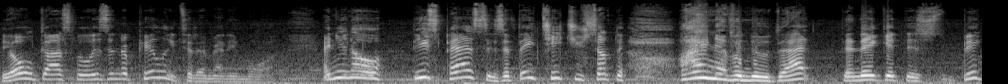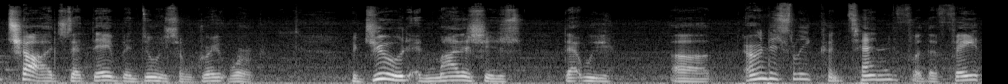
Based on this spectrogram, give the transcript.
The old gospel isn't appealing to them anymore. And you know, these pastors, if they teach you something, I never knew that, then they get this big charge that they've been doing some great work. But Jude admonishes that we uh, earnestly contend for the faith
